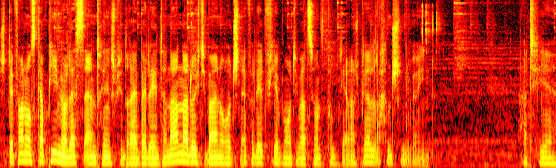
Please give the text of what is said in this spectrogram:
Stefano Scapino lässt ein Trainingsspiel drei Bälle hintereinander durch die Beine rutschen. Er verliert vier Motivationspunkte. Die anderen Spieler lachen schon über ihn. Hat hier...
